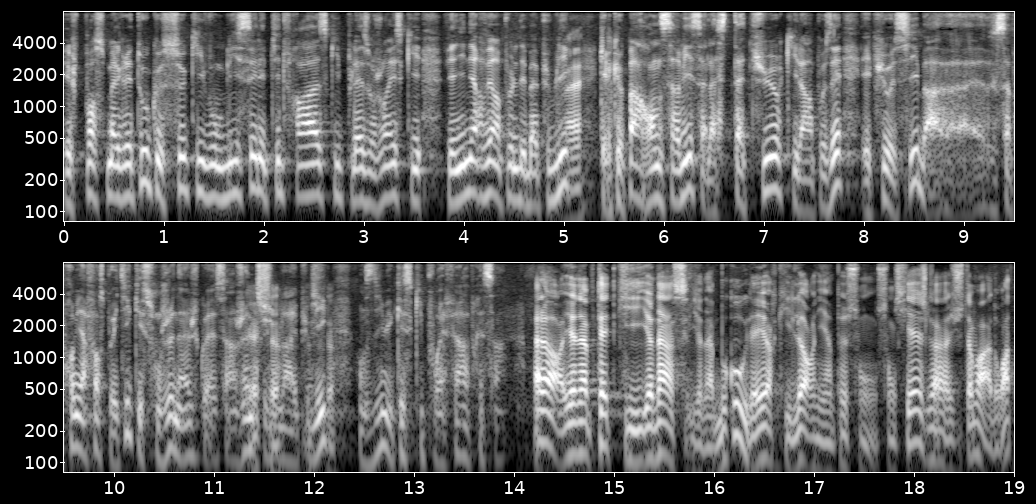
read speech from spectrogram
Et je pense malgré tout que ceux qui vont glisser les petites phrases qui plaisent aux journalistes, qui viennent énerver un peu le débat public, Ouais. quelque part rendent service à la stature qu'il a imposée, et puis aussi bah, euh, sa première force politique est son jeune âge. quoi. C'est un jeune sûr, de la République. On se dit mais qu'est-ce qu'il pourrait faire après ça? Alors, il y en a peut-être qui. Il y en a, il y en a beaucoup d'ailleurs qui lorgnent un peu son, son siège, là, justement à droite.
